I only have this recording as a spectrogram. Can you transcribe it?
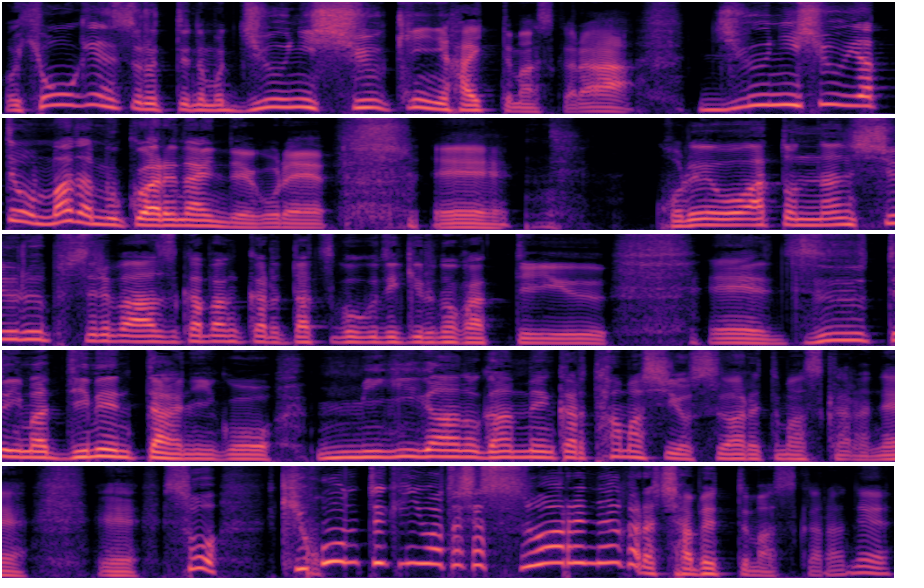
表現するっていうのも12週期に入ってますから、12週やってもまだ報われないんだよ、これ。えーこれをあと何周ループすればアズカバンから脱獄できるのかっていう、えーずっと今ディメンターにこう、右側の顔面から魂を吸われてますからね。えーそう、基本的に私は吸われながら喋ってますからね。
